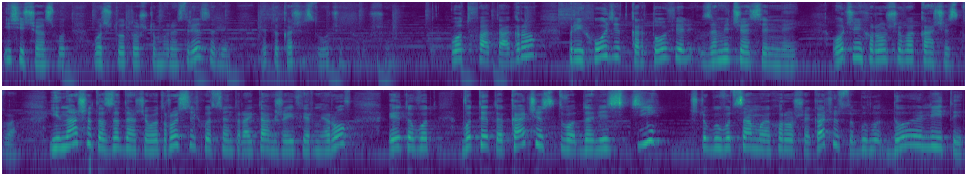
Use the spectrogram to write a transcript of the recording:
и сейчас вот, вот что то, что мы разрезали, это качество очень хорошее. Вот в Фатагро приходит картофель замечательный очень хорошего качества. И наша-то задача вот Россельхозцентра, и также и фермеров, это вот, вот это качество довести чтобы вот самое хорошее качество было до элиты.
